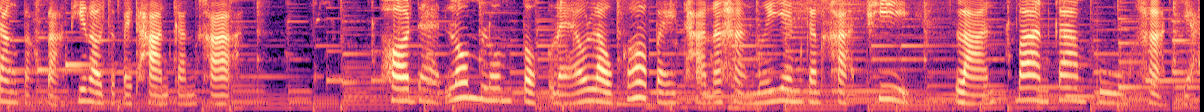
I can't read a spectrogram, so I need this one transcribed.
ดังต่างๆ ที่เราจะไปทานกันค่ะ พอแดดล่มลมตกแล้วเราก็ไปทานอาหารมื้อเย็นกันค่ะที่ร้านบ้านก้ามปูหาดใหญ่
